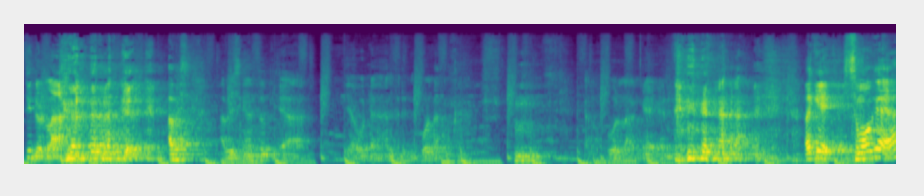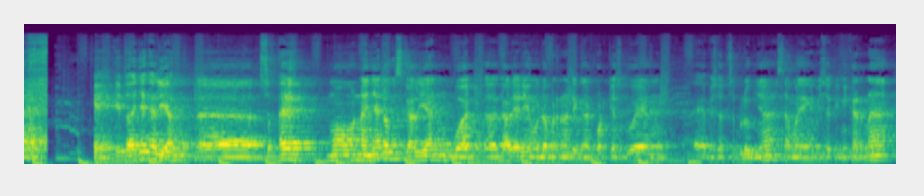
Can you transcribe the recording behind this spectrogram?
tidur lah. Habis habis ngantuk ya ya udah anterin pulang. Kalau pulang ya kan. Oke semoga ya. Itu aja kali ya. Eh, eh mau nanya dong sekalian buat eh, kalian yang udah pernah dengar podcast gue yang episode sebelumnya sama yang episode ini karena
